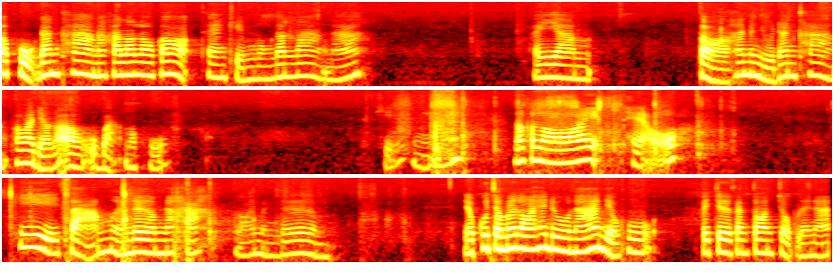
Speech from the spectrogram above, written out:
เราผูกด้านข้างนะคะ แล้วเราก็แทงเข็มลงด้านล่างนะ พยายามต่อให้มันอยู่ด้านข้าง เพราะว่าเดี๋ยวเราเอาอุบะมาผูกโอเคอย่างนี้นะแล้วก็ร้อยแถว ที่สามเหมือนเดิมนะคะ ร้อยเหมือนเดิม เดี๋ยวครูจะไม่ร้อยให้ดูนะ เดี๋ยวครูไปเจอกันตอนจบเลยนะ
